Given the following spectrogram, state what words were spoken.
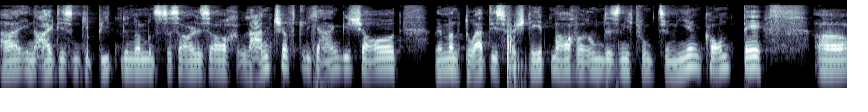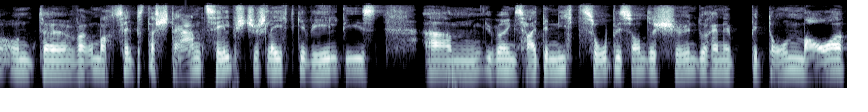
äh, in all diesen Gebieten und haben uns das alles auch landschaftlich angeschaut. Wenn man dort ist, versteht man auch, warum das nicht funktionieren konnte äh, und äh, warum auch selbst der Strand selbst schon schlecht gewählt ist. Ähm, übrigens heute nicht so besonders schön durch eine Betonmauer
